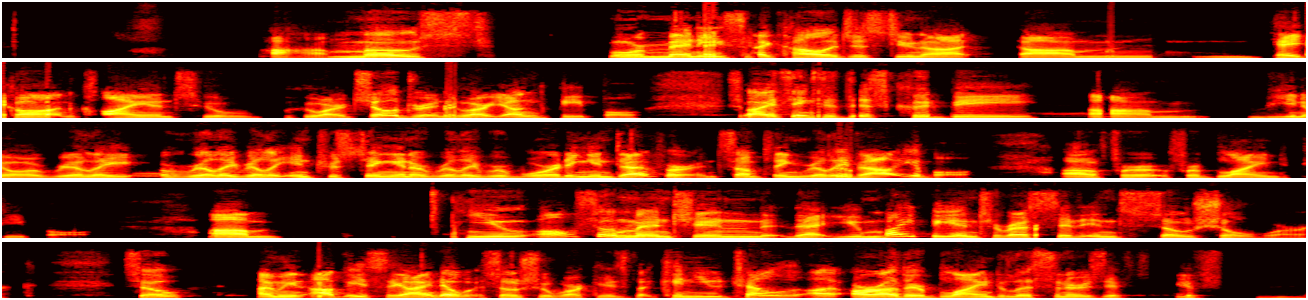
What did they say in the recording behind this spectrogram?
uh, most or many psychologists do not um, take on clients who who are children, who are young people. So I think that this could be, um, you know, a really, a really, really interesting and a really rewarding endeavor, and something really valuable uh, for for blind people. Um, you also mentioned that you might be interested in social work. So, I mean, obviously, I know what social work is, but can you tell uh, our other blind listeners if if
